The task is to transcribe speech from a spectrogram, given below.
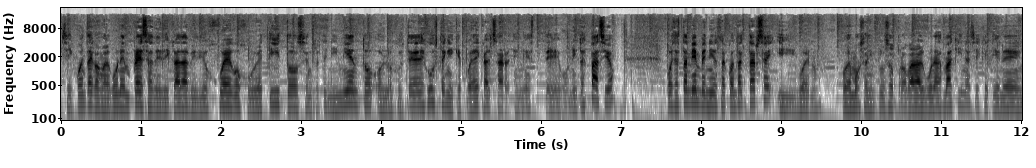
Si cuenta con alguna empresa dedicada a videojuegos, juguetitos, entretenimiento o lo que ustedes gusten y que puede calzar en este bonito espacio, pues están bienvenidos a contactarse y bueno, podemos incluso probar algunas máquinas si es que tienen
